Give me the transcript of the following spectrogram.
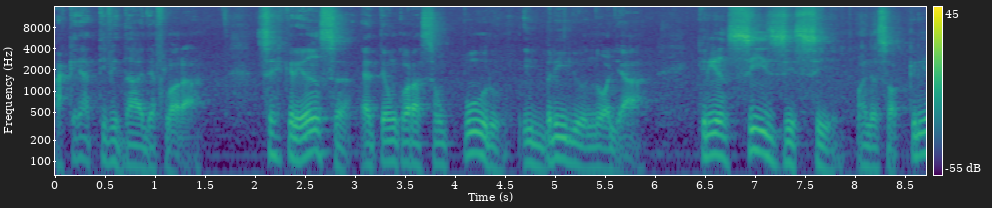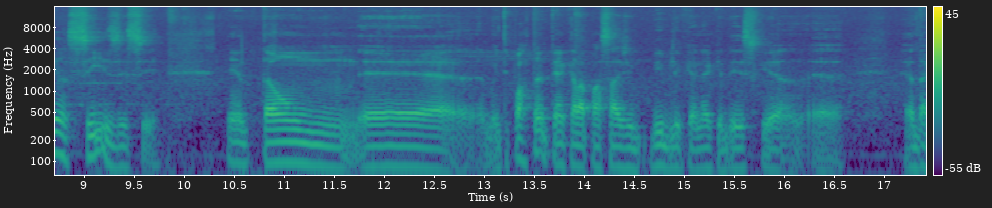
a criatividade aflorar. Ser criança é ter um coração puro e brilho no olhar. Criancize-se, olha só, criancize-se. Então, é muito importante, tem aquela passagem bíblica né, que diz que é, é é da,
